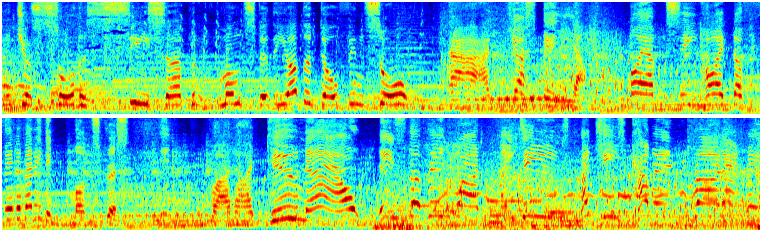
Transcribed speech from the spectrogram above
I just saw the sea serpent monster the other dolphin saw. Ah, just me luck. I haven't seen hide nor fin of anything monstrous. But I do now. It's the big one, mateys, and she's coming right at me.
